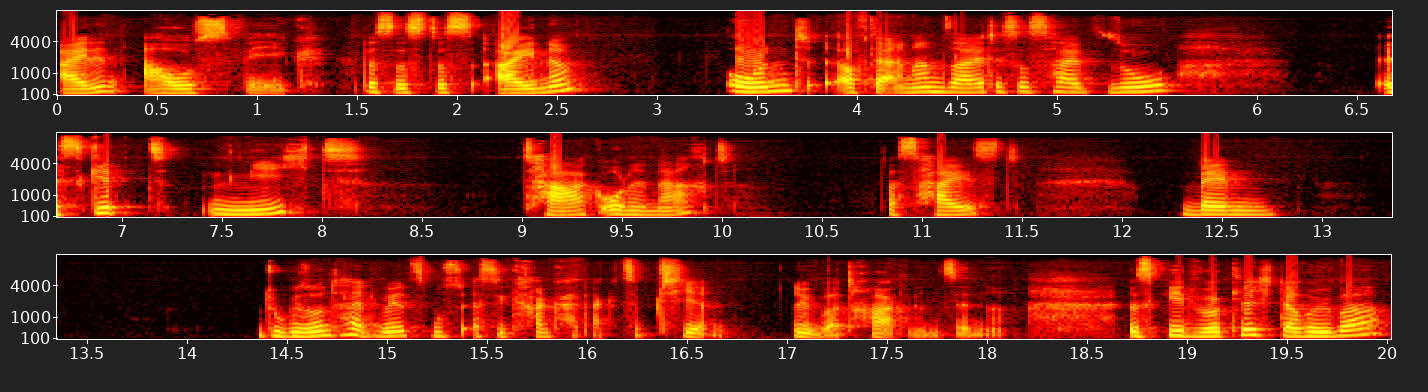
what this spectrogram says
einen Ausweg. Das ist das eine. Und auf der anderen Seite ist es halt so, es gibt nicht Tag ohne Nacht. Das heißt, wenn du Gesundheit willst, musst du erst die Krankheit akzeptieren, im übertragenen Sinne. Es geht wirklich darüber,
